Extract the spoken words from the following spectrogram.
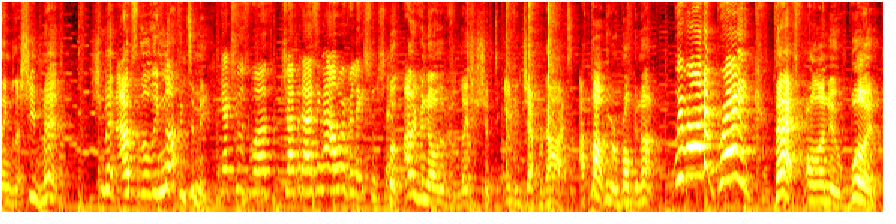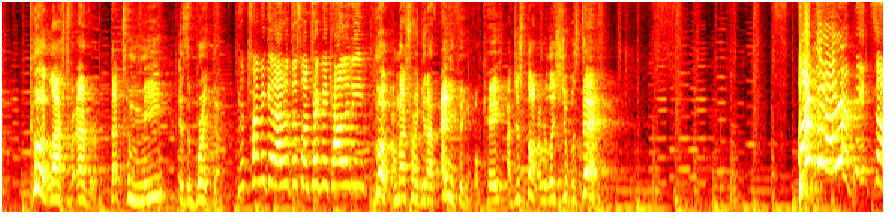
Thing that she meant, she meant absolutely nothing to me. Yet she was worth jeopardizing our relationship. Look, I didn't even know there was a relationship to even jeopardize. I thought we were broken up. we were on a break. That's all I knew, would, could last forever. That to me is a breakup. You're trying to get out of this on technicality? Look, I'm not trying to get out of anything, okay? I just thought our relationship was dead. I'm gonna order a pizza!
